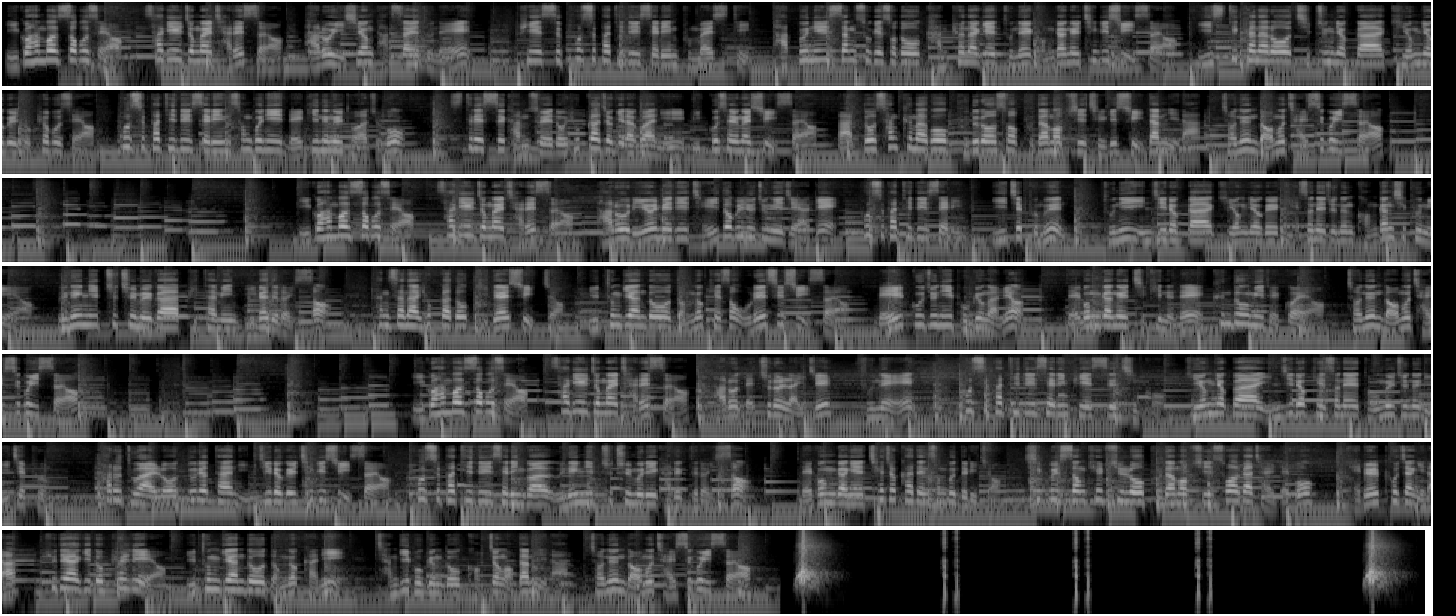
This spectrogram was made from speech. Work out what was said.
이거 한번 써보세요. 사길 정말 잘했어요. 바로 이시영 박사의 두뇌에 PS 포스파티딜세린 분말 스틱. 바쁜 일상 속에서도 간편하게 두뇌 건강을 챙길 수 있어요. 이 스틱 하나로 집중력과 기억력을 높여보세요. 포스파티딜세린 성분이 뇌 기능을 도와주고 스트레스 감소에도 효과적이라고 하니 믿고 사용할 수 있어요. 맛도 상큼하고 부드러워서 부담 없이 즐길 수 있답니다. 저는 너무 잘 쓰고 있어요. 이거 한번 써보세요. 사길 정말 잘했어요. 바로 리얼메디 JW 중의 제약의 포스파티딜세린. 이 제품은 두뇌 인지력과 기억력을 개선해주는 건강식품이에요. 은행잎 추출물과 비타민 E가 들어있어 항산화 효과도 기대할 수 있죠. 유통기한도 넉넉해서 오래 쓸 수 있어요. 매일 꾸준히 복용하면 내 건강을 지키는데 큰 도움이 될 거예요. 저는 너무 잘 쓰고 있어요. 이거 한번 써보세요. 사길 정말 잘했어요. 바로 내추럴라이즈 두뇌엔 포스파티딜 세린 PS 진코 기억력과 인지력 개선에 도움을 주는 이 제품 하루 두 알로 뚜렷한 인지력을 챙길 수 있어요. 포스파티딜 세린과 은행잎 추출물이 가득 들어있어 내 건강에 최적화된 성분들이죠. 식물성 캡슐로 부담 없이 소화가 잘 되고 개별 포장이라 휴대하기도 편리해요. 유통기한도 넉넉하니 장기 복용도 걱정 없답니다. 저는 너무 잘 쓰고 있어요.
